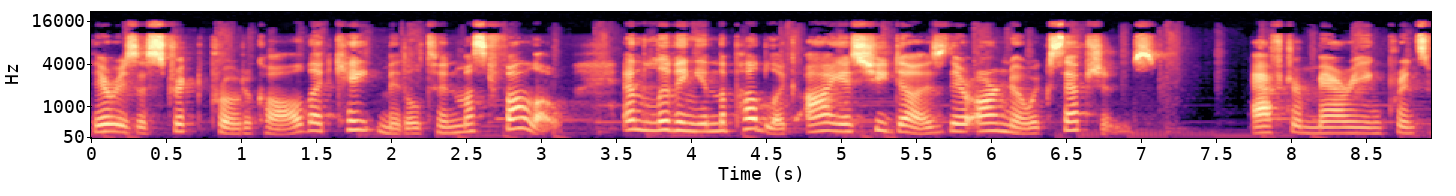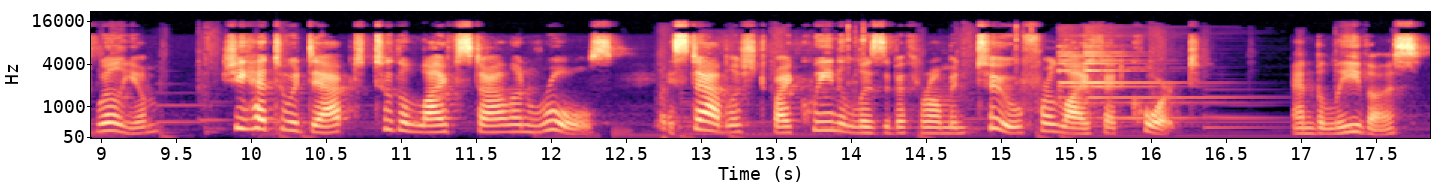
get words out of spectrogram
There is a strict protocol that Kate Middleton must follow, and living in the public eye as she does, there are no exceptions. After marrying Prince William, she had to adapt to the lifestyle and rules established by Queen Elizabeth Roman II for life at court. And believe us,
